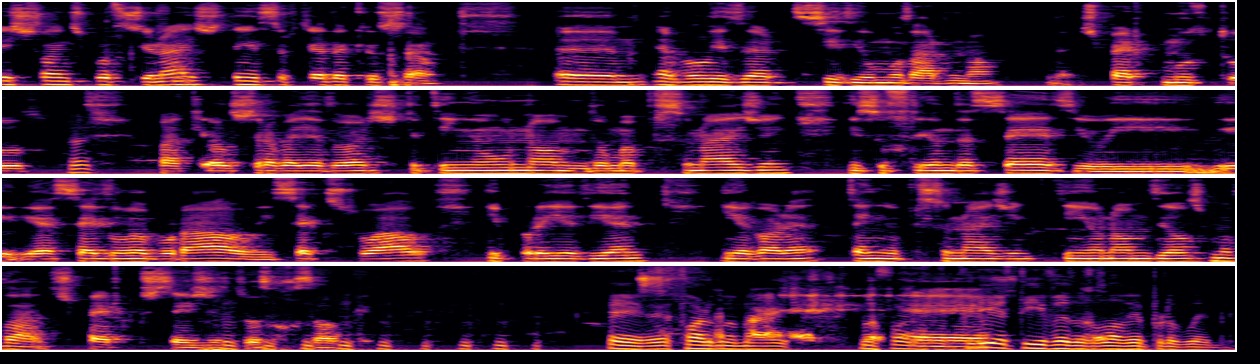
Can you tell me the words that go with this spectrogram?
excelentes profissionais, tenho a certeza que o são. A Blizzard decidiu mudar o nome. Espero que mude tudo. Para aqueles trabalhadores que tinham o nome de uma personagem e sofriam de assédio e, e, assédio laboral e sexual e por aí adiante e agora tem o personagem que tinha o nome deles mudado. Espero que esteja tudo resolvido. É a forma mais uma forma é, criativa de resolver problemas.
